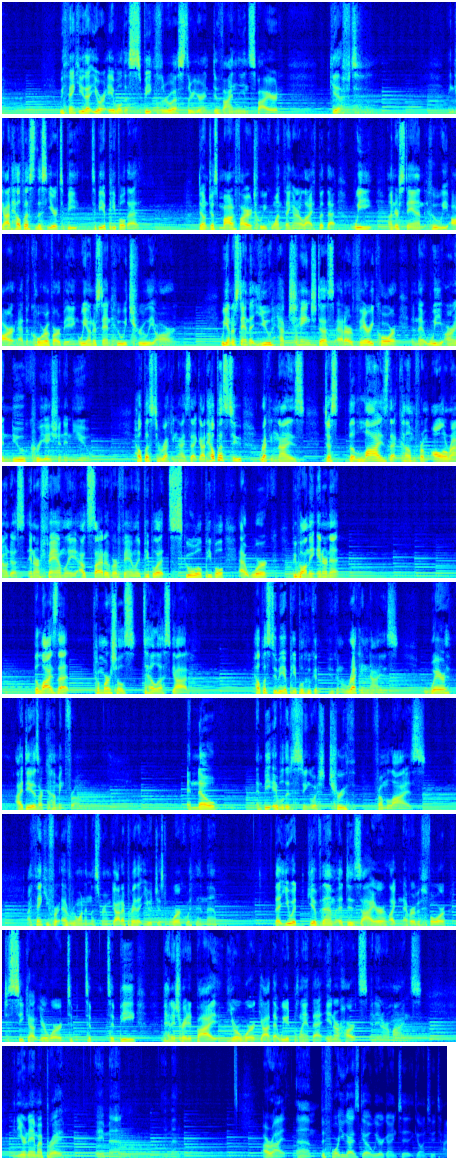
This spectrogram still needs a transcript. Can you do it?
We thank you that you are able to speak through us through your divinely inspired gift. And God, help us this year to be to be a people that don't just modify or tweak one thing in our life, but that we understand who we are at the core of our being. We understand who we truly are. We understand that you have changed us at our very core and that we are a new creation in you. Help us to recognize that, God. Help us to recognize just the lies that come from all around us in our family, outside of our family, people at school, people at work people on the internet, the lies that commercials tell us, God. Help us to be a people who can, who can recognize where ideas are coming from and know and be able to distinguish truth from lies. I thank you for everyone in this room, God. I pray that you would just work within them that you would give them a desire like never before to seek out your word, to, to, to be penetrated by your word, God, that we would plant that in our hearts and in our minds. In your name I pray. Amen. Amen. All right. Um, before you guys go, we are going to go into a time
